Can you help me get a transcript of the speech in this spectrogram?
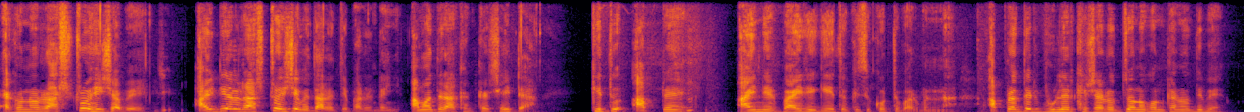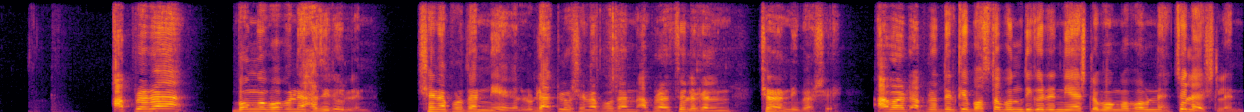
এখনও রাষ্ট্র হিসাবে আইডিয়াল রাষ্ট্র হিসেবে দাঁড়াতে পারে নাই। আমাদের আকাঙ্ক্ষা সেইটা। কিন্তু আপনি আইনের বাইরে গিয়ে তো কিছু করতে পারবেন না। আপনাদের ভুলের খেসারত জনগণ কেন দিবে? আপনারা বঙ্গভবনে হাজির হলেন সেনাপ্রধান নিয়ে গেল ডাকলো সেনাপ্রধান আপনারা চলে গেলেন সেনানিবাসে। আবার আপনাদেরকে বস্তাবন্দি করে নিয়ে আসলো বঙ্গভবনে, চলে আসলেন।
